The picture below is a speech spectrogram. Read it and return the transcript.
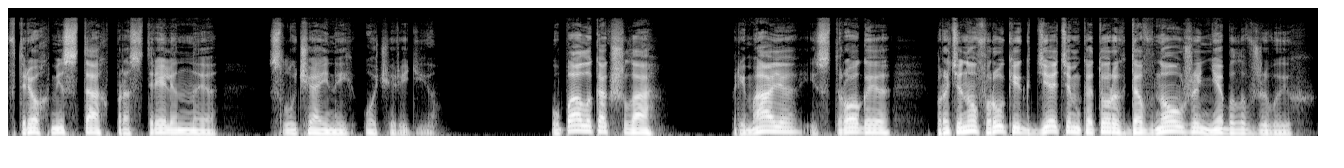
в трех местах простреленная случайной очередью упала, как шла, прямая и строгая, протянув руки к детям, которых давно уже не было в живых.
